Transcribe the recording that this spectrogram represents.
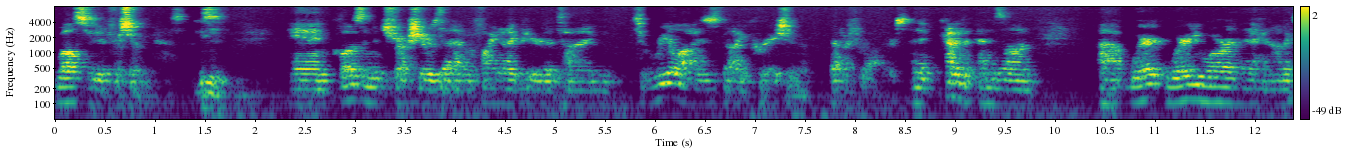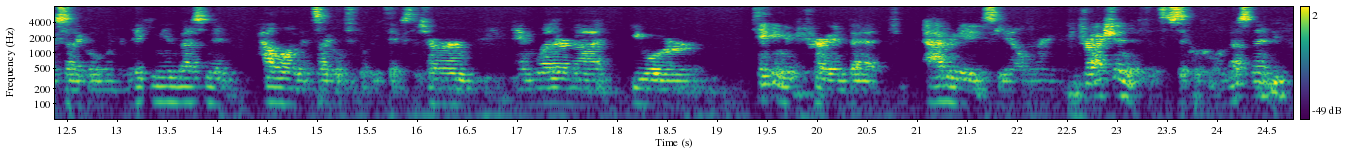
well suited for certain assets, mm-hmm. and closed-ended structures that have a finite period of time to realize value creation are better for others. And it kind of depends on uh, where where you are in the economic cycle when you're making the investment, how long that cycle typically takes to turn, and whether or not you're taking a contrarian bet aggregating scale during the contraction, if it's a cyclical investment,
